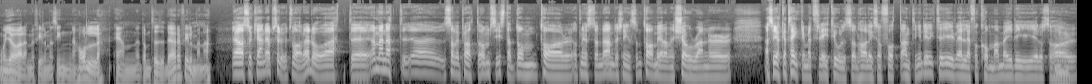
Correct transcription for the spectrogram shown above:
att göra med filmens innehåll än de tidigare filmerna. Ja, så kan det absolut vara då att, eh, ja men att, eh, som vi pratade om sist, att de tar, åtminstone Anders Nilsson tar mer av en showrunner. Alltså jag kan tänka mig att Fredrik. Olsson har liksom fått antingen direktiv eller får komma med idéer och så har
